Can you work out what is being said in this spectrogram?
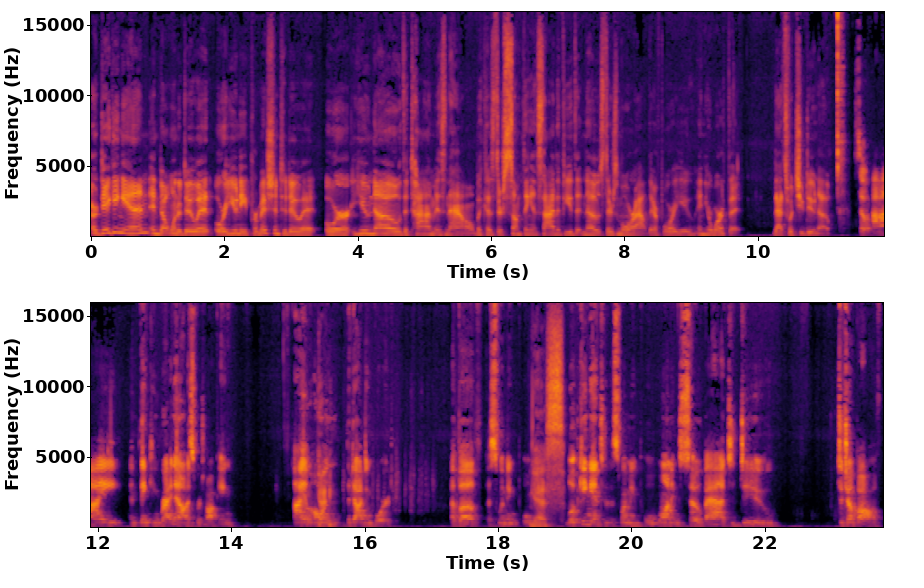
are digging in and don't want to do it, or you need permission to do it, or you know the time is now because there's something inside of you that knows there's more out there for you and you're worth it. That's what you do know. So I am thinking right now as we're talking, I am on the diving board above a swimming pool. Yes. Looking into the swimming pool, wanting so bad to do, to jump off,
